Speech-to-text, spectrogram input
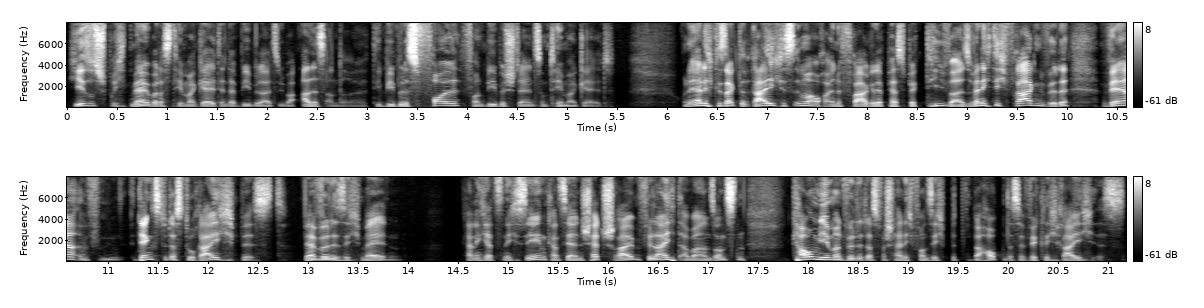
Jesus spricht mehr über das Thema Geld in der Bibel als über alles andere. Die Bibel ist voll von Bibelstellen zum Thema Geld. Und ehrlich gesagt, reich ist immer auch eine Frage der Perspektive. Also wenn ich dich fragen würde, wer denkst du, dass du reich bist? Wer würde sich melden? Kann ich jetzt nicht sehen, kannst ja in den Chat schreiben vielleicht, aber ansonsten kaum jemand würde das wahrscheinlich von sich behaupten, dass er wirklich reich ist,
